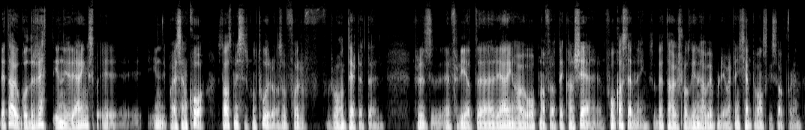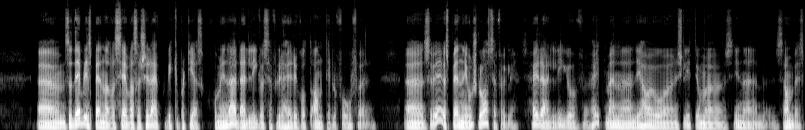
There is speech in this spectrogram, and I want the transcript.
dette har jo gått rett inn i regjerings... inn på SMK, statsministerens kontor, altså for, for å håndtere dette. For, fordi at regjeringa har jo åpna for at det kan skje, folkeavstemning. Så dette har jo slått inn i Arbeiderpartiet. Det har vært en kjempevanskelig sak for dem. Um, så det blir spennende å se hva som skjer der, hvilke partier som kommer inn der. Der ligger jo selvfølgelig Høyre godt an til å få ordføreren. Uh, så det er jo spennende i Oslo òg, selvfølgelig. Høyre ligger jo høyt, men uh, de har jo sliter jo med sine samarbeids,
